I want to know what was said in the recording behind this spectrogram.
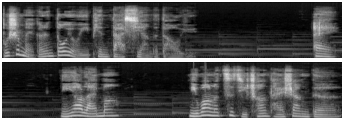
不是每个人都有一片大西洋的岛屿。”哎，你要来吗？你忘了自己窗台上的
